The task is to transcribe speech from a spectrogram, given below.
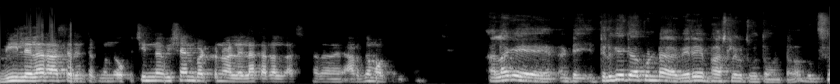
వీళ్ళు ఎలా రాశారు ఇంతకుముందు ఒక చిన్న విషయాన్ని పట్టుకుని వాళ్ళు ఎలా కథలు రాస్తున్నారు అనేది అర్థమవుతుంది. అలాగే అంటే తెలుగే కాకుండా వేరే భాషలో చదువుతూ ఉంటావా బుక్స్?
